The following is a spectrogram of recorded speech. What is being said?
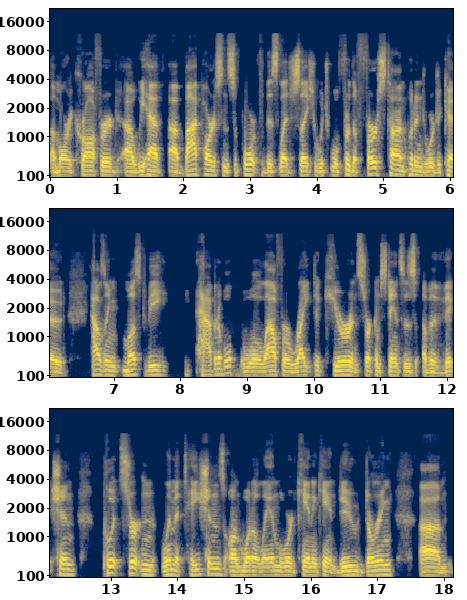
Omari Crawford. Uh, we have uh, bipartisan support for this legislation, which will, for the first time, put in Georgia code. Housing must be habitable. It will allow for a right to cure in circumstances of eviction put certain limitations on what a landlord can and can't do during um,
